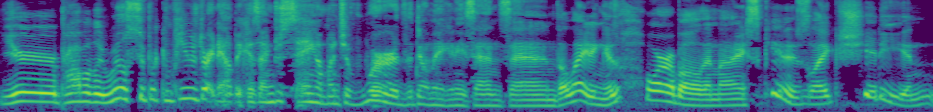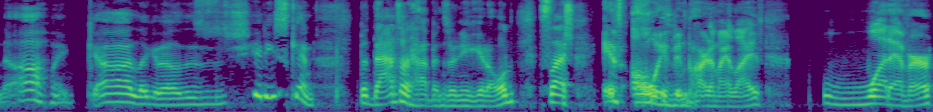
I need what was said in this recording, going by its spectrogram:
you're probably real super confused right now because I'm just saying a bunch of words that don't make any sense, and the lighting is horrible, and my skin is like shitty, and oh my god, look at all this shitty skin. But that's what happens when you get old. Slash, it's always been part of my life. Whatever.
